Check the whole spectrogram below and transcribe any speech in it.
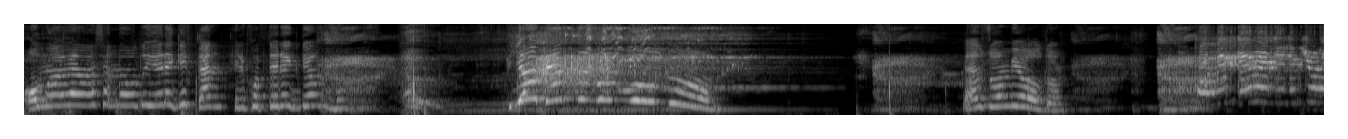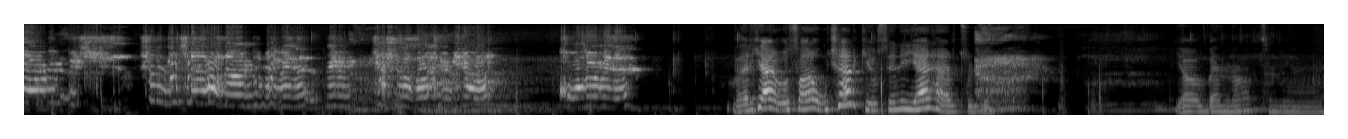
o mavi anahtarın olduğu yere git ben helikoptere gidiyorum. ya ben de zombi oldum. Ben zombi oldum. Tabii hemen. Şunu hadi öldürme beni. Benim yaşında zaten biri var. Kovalıyor beni. Berker o sana uçar ki o seni yer her türlü. Ya ben ne yaptım ya?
